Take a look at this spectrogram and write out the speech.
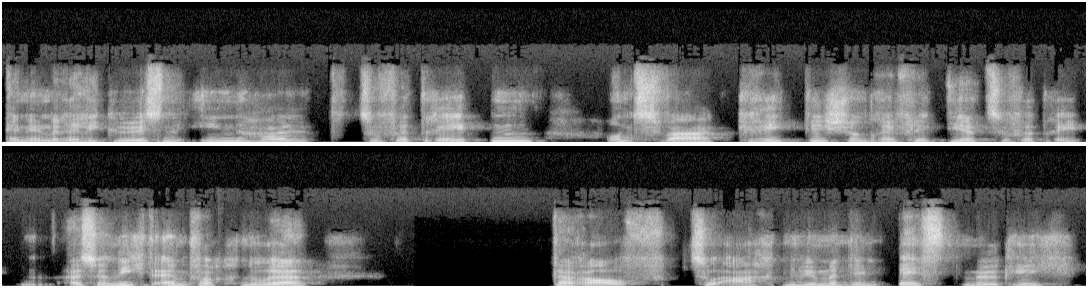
einen religiösen Inhalt zu vertreten und zwar kritisch und reflektiert zu vertreten. Also nicht einfach nur darauf zu achten, wie man den bestmöglich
